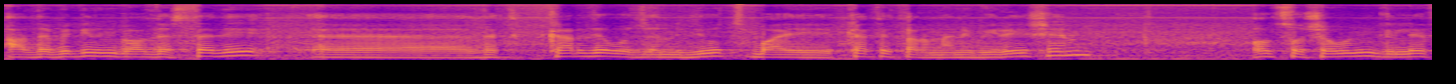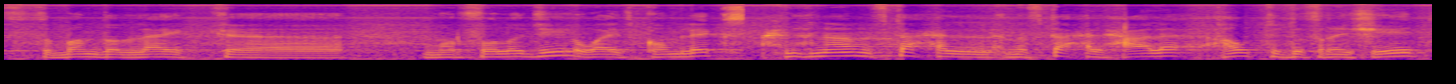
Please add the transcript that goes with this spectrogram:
At the beginning of the study, uh, the tachycardia was induced by catheter manipulation, also showing left bundle like uh, morphology wide complex. إحنا هنا مفتاح مفتاح الحالة how to differentiate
